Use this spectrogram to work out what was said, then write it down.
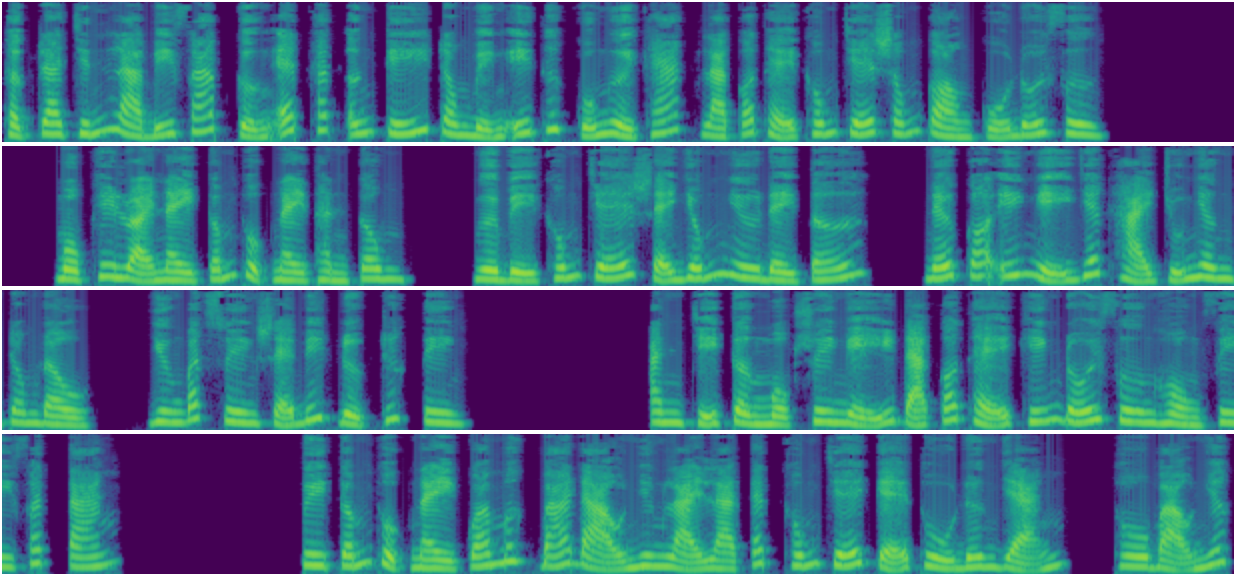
thật ra chính là bí pháp cưỡng ép khắc ấn ký trong biển ý thức của người khác là có thể khống chế sống còn của đối phương. Một khi loại này cấm thuật này thành công, người bị khống chế sẽ giống như đầy tớ, nếu có ý nghĩ giết hại chủ nhân trong đầu, Dương Bách Xuyên sẽ biết được trước tiên. Anh chỉ cần một suy nghĩ đã có thể khiến đối phương hồn phi phách tán. Tuy cấm thuật này quá mức bá đạo nhưng lại là cách khống chế kẻ thù đơn giản, thô bạo nhất.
